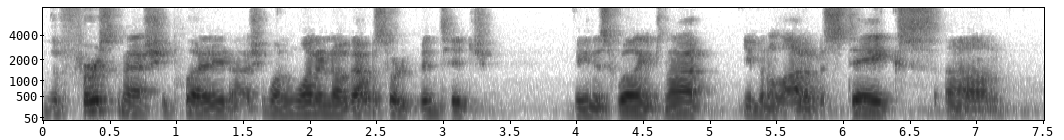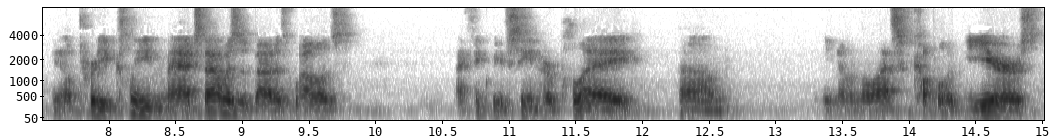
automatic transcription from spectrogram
the first match she played, uh, she won one and zero. That was sort of vintage Venus Williams, not even a lot of mistakes. Um, you know, pretty clean match. That was about as well as I think we've seen her play. Um, you know, in the last couple of years.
